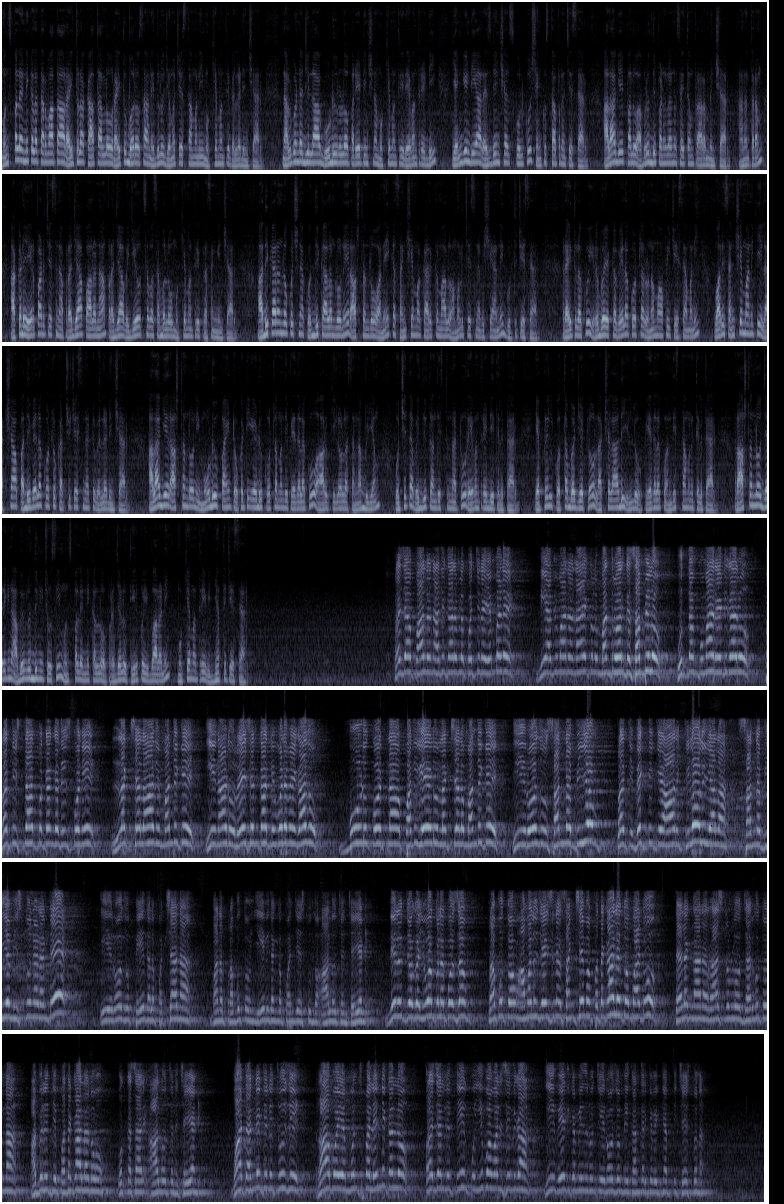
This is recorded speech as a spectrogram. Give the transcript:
Municipal ఎన్నికల తర్వాత రైతుల ఖాతాల్లో రైతు భరోసా నిధులు జమ చేస్తామని ముఖ్యమంత్రి వెల్లడించారు. నల్గొండ జిల్లా గూడూరులో పర్యటించిన ముఖ్యమంత్రి Revanth Reddy Young India residential స్కూల్కు శంకుస్థాపన చేశారు. అలాగే పలు అభివృద్ధి పనులను సైతం ప్రారంభించారు. అనంతరం అక్కడ ఏర్పాటు చేసిన ప్రజాపాలన ప్రజా విజయోత్సవ సభలో ముఖ్యమంత్రి ప్రసంగించారు. అధికారంలోకి వచ్చిన కొద్ది కాలంలోనే రాష్ట్రంలో అనేక సంక్షేమ కార్యక్రమాలు అమలు చేసిన విషయాన్ని గుర్తు చేశారు. రైతులకు ఇరవై ఒక్క వేల కోట్ల రుణమాఫీ చేశామని వారి సంక్షేమానికి లక్షా పదివేల కోట్లు ఖర్చు చేసినట్టు వెల్లడించారు. అలాగే రాష్ట్రంలోని మూడు పాయింట్ ఒకటి ఏడు కోట్ల మంది పేదలకు ఆరు కిలోల సన్నబియ్యం ఉచిత విద్యుత్ అందిస్తున్నట్టు రేవంత్ రెడ్డి తెలిపారు. ఏప్రిల్ కొత్త బడ్జెట్లో లక్షలాది ఇల్లు పేదలకు అందిస్తామని తెలిపారు. రాష్ట్రంలో జరిగిన అభివృద్ధిని చూసి మున్సిపల్ ఎన్నికల్లో ప్రజలు తీర్పు ఇవ్వాలని ముఖ్యమంత్రి విజ్ఞప్తి చేశారు. ప్రజా పాలన అధికారంలోకి వచ్చిన ఎంబడే మీ అభిమాన నాయకులు మంత్రివర్గ సభ్యులు ఉత్తమ్ కుమార్ రెడ్డి గారు ప్రతిష్టాత్మకంగా తీసుకొని లక్షలాది మందికి ఈనాడు రేషన్ కార్డులు ఇవ్వడమే కాదు మూడు కోట్ల పదిహేడు లక్షల మందికి ఈ రోజు సన్న బియ్యం ప్రతి వ్యక్తికి ఆరు కిలోలు ఇవాళ సన్న బియ్యం ఇస్తున్నాడంటే ఈ రోజు పేదల పక్షాన మన ప్రభుత్వం ఏ విధంగా పనిచేస్తుందో ఆలోచన చేయండి. నిరుద్యోగ యువకుల కోసం ప్రభుత్వం అమలు చేసిన సంక్షేమ పథకాలతో పాటు తెలంగాణ రాష్ట్రంలో జరుగుతున్న అభివృద్ధి పథకాలను ఒక్కసారి ఆలోచన చేయండి. వాటన్నిటిని చూసి రాబోయే మున్సిపల్ ఎన్నికల్లో ప్రజల్ని తీర్పు ఇవ్వవలసిందిగా ఈ వేదిక మీద నుంచి ఈ రోజు మీకు అందరికీ విజ్ఞప్తి చేస్తున్నా.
